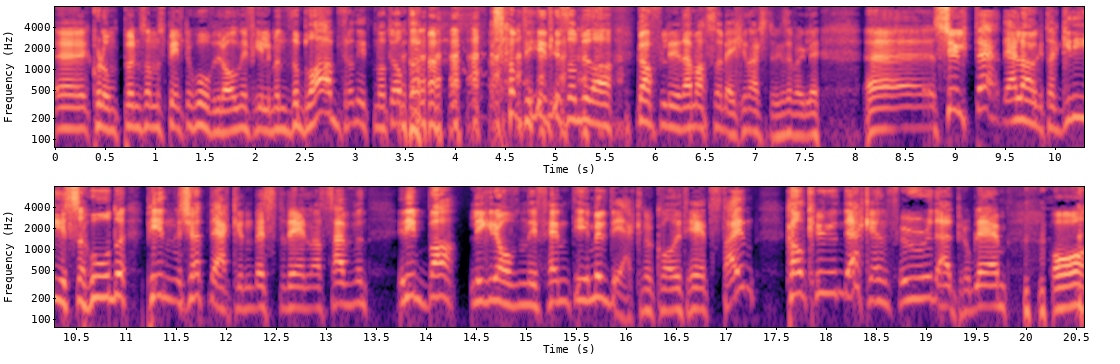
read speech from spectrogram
eh, klumpen som spilte hovedrollen i filmen The Blob fra 1988. Samtidig som du da gafler i deg masse bacon og ertestuing, selvfølgelig. Eh, sylte det er laget av grisehode. Pinnekjøtt det er ikke den beste delen av sauen. Ribba ligger i ovnen i fem timer. Det er ikke noe kvalitetstegn. Kalkun det er ikke en fugl, det er et problem. Og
